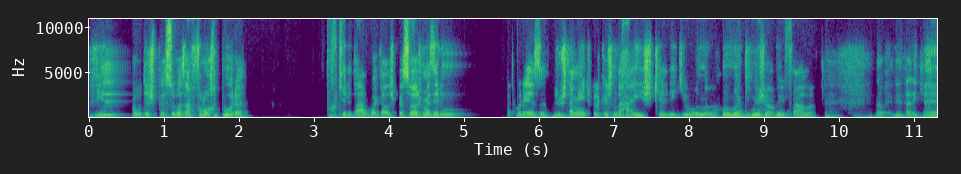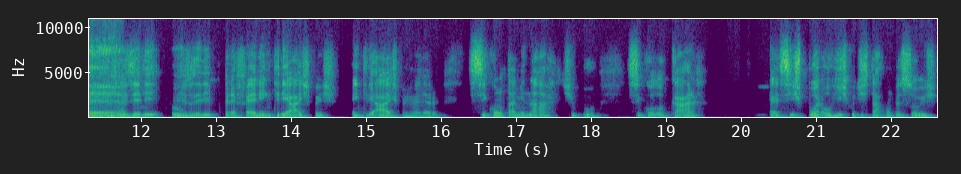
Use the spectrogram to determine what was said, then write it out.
vir outras pessoas a flor pura, porque ele estava com aquelas pessoas, mas ele não é pureza, justamente pela questão da raiz, que é ali que o, o Noguinho jovem fala. Não, detalhe que é... Jesus, ele, hum. Jesus ele prefere entre aspas, entre aspas, galera, se contaminar, tipo, se colocar, é, se expor ao risco de estar com pessoas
